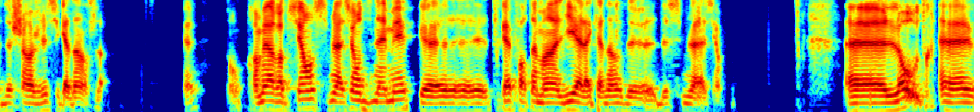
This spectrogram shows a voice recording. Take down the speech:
de changer ces cadences-là. Donc, première option, simulation dynamique, euh, très fortement liée à la cadence de, simulation. Euh, l'autre euh,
